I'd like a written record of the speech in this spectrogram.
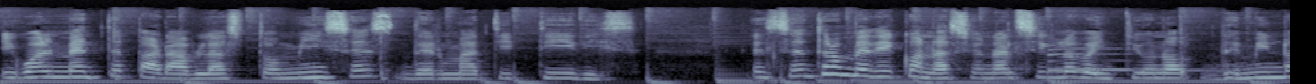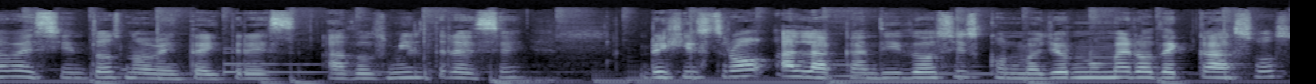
igualmente para blastomices dermatitidis. El Centro Médico Nacional Siglo XXI de 1993 a 2013 registró a la candidosis con mayor número de casos,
